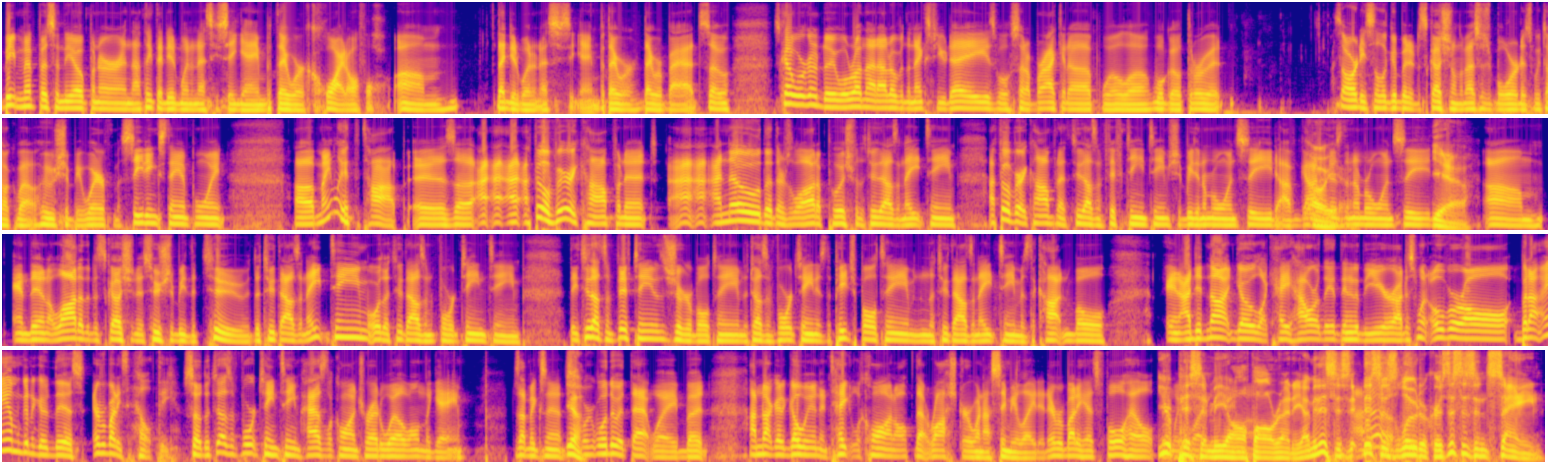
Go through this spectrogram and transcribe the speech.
beat Memphis in the opener, and I think they did win an SEC game, but they were quite awful. Um, they did win an SEC game, but they were they were bad. So it's kind of what we're gonna do. We'll run that out over the next few days. We'll set a bracket up. We'll uh, we'll go through it. It's already still a good bit of discussion on the message board as we talk about who should be where from a seating standpoint uh, mainly at the top. Is uh, I, I feel very confident. I, I know that there's a lot of push for the 2008 team. I feel very confident the 2015 team should be the number one seed. I've got oh, it as the number one seed. Yeah. Um, and then a lot of the discussion is who should be the two, the 2008 team or the 2014 team. The 2015 is the Sugar Bowl team. The 2014 is the Peach Bowl team, and the 2008 team is the Cotton Bowl and I did not go like, hey, how are they at the end of the year? I just went overall, but I am going to go this. Everybody's healthy. So the 2014 team has Laquan Treadwell on the game. Does that make sense? Yeah. we will do it that way, but I'm not going to go in and take Laquan off that roster when I simulate it. Everybody has full health. You're pissing me off already. I mean, this is this is ludicrous. This is insane.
